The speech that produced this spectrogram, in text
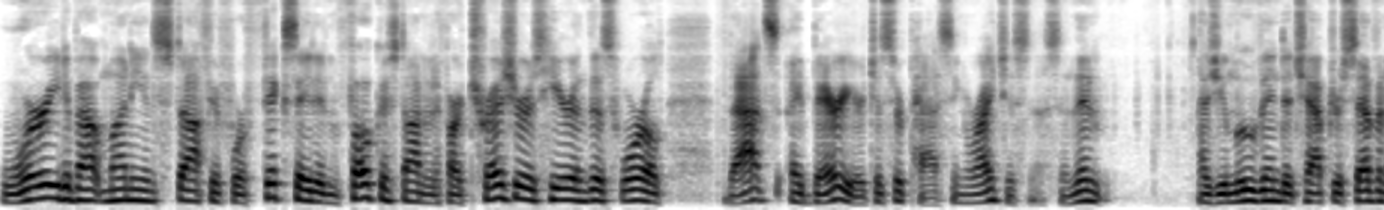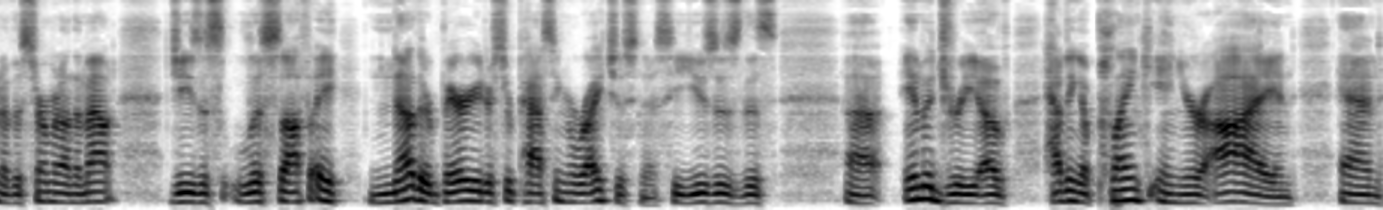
worried about money and stuff, if we're fixated and focused on it, if our treasure is here in this world, that's a barrier to surpassing righteousness. And then as you move into chapter 7 of the Sermon on the Mount, Jesus lists off another barrier to surpassing righteousness. He uses this uh, imagery of having a plank in your eye, and and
